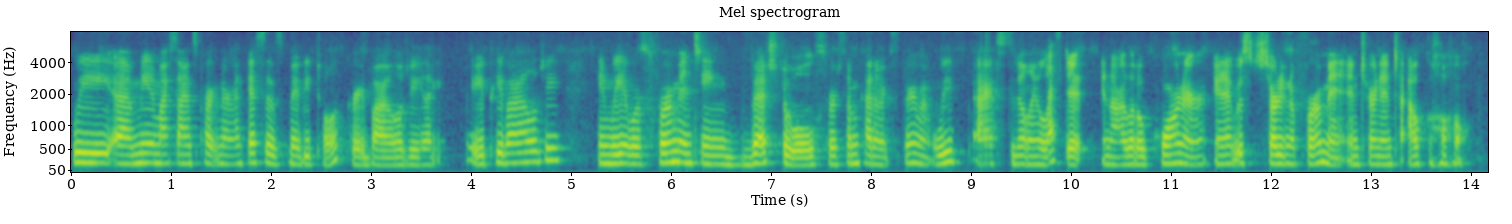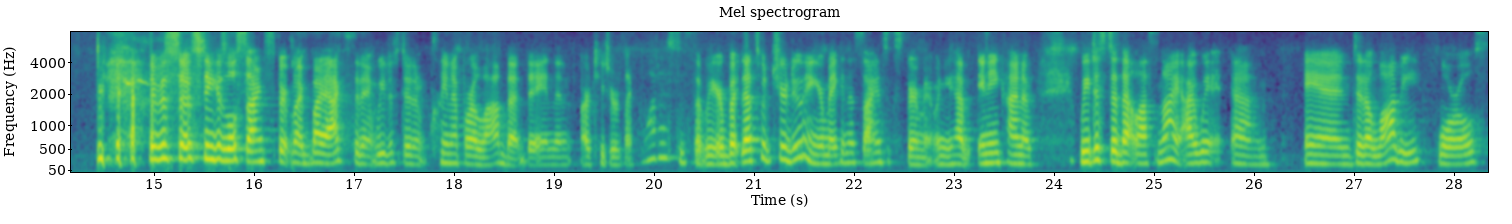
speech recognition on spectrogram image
we, uh, me and my science partner, I guess it was maybe 12th grade biology, like AP biology, and we were fermenting vegetables for some kind of experiment. We accidentally left it in our little corner, and it was starting to ferment and turn into alcohol. it was so stinky, little science experiment, like by accident. We just didn't clean up our lab that day, and then our teacher was like, "What is this over here?" But that's what you're doing. You're making a science experiment when you have any kind of. We just did that last night. I went um, and did a lobby florals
